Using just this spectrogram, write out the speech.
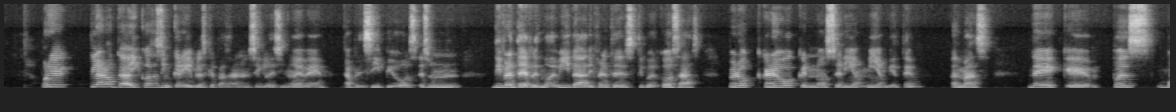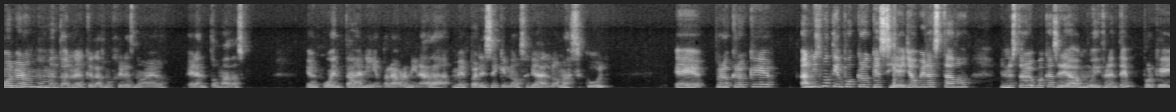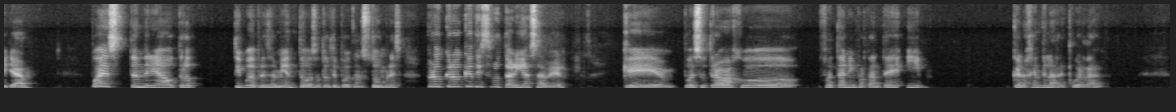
Porque claro que hay cosas increíbles que pasaron en el siglo XIX, a principios. Es un diferente ritmo de vida, diferentes tipos de cosas. Pero creo que no sería mi ambiente. Además de que, pues, volver a un momento en el que las mujeres no eran tomadas en cuenta ni en palabra ni nada, me parece que no sería lo más cool. Eh, pero creo que al mismo tiempo creo que si ella hubiera estado en nuestra época sería muy diferente, porque ella pues tendría otro tipo de pensamientos, otro tipo de costumbres, pero creo que disfrutaría saber que pues su trabajo fue tan importante y que la gente la recuerda.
